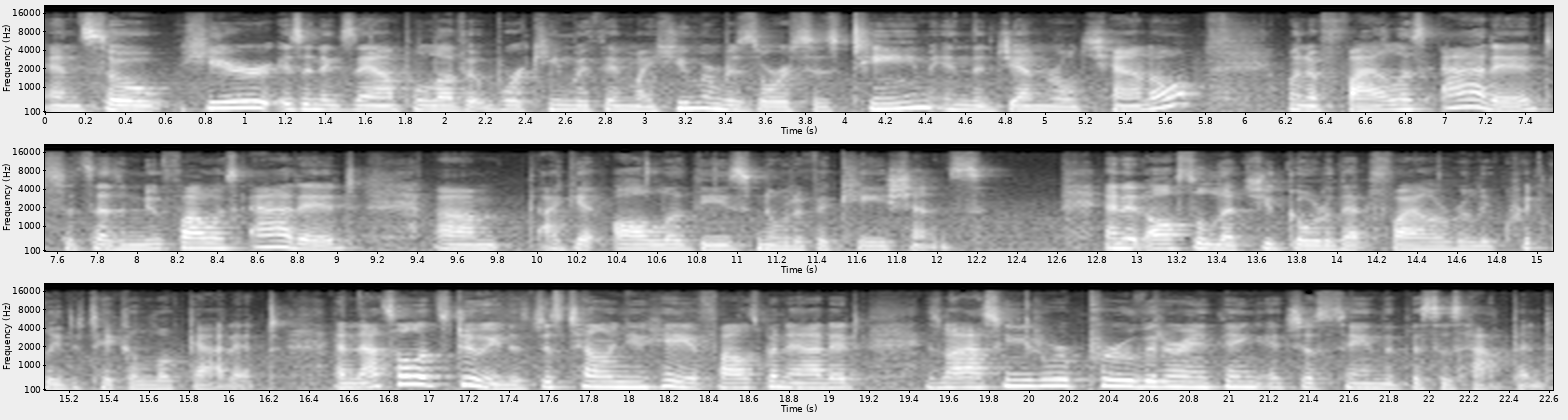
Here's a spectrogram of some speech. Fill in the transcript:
And so here is an example of it working within my human resources team in the general channel. When a file is added, so it says a new file was added, um, I get all of these notifications and it also lets you go to that file really quickly to take a look at it. And that's all it's doing is just telling you, hey, a file's been added. It's not asking you to approve it or anything. It's just saying that this has happened.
